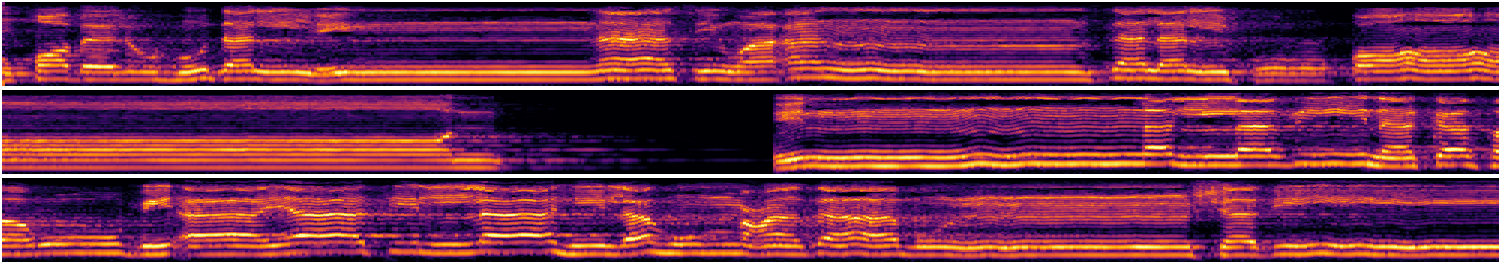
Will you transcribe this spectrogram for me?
قبل هدى للناس وأنزل الفرقان إن الذين كفروا بآيات الله لهم عذاب شديد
